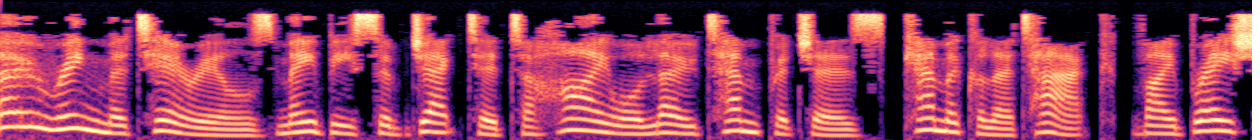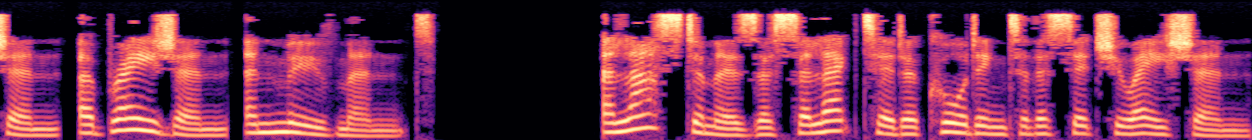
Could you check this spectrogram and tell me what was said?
O-ring materials may be subjected to high or low temperatures, chemical attack, vibration, abrasion, and movement. Elastomers are selected according to the situation.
